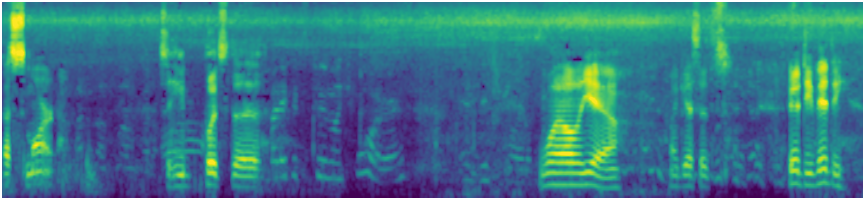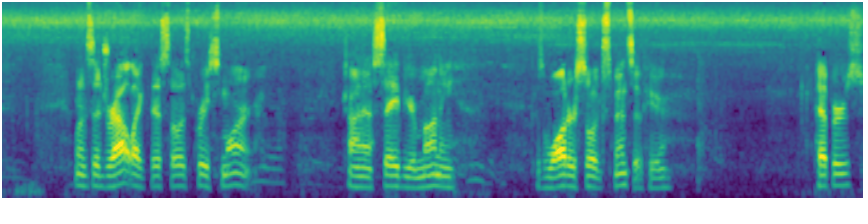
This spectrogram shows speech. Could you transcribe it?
That's smart. So he puts the. Well, yeah. I guess it's 50 50. When it's a drought like this, though, it's pretty smart. Trying to save your money because water's so expensive here. Peppers.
